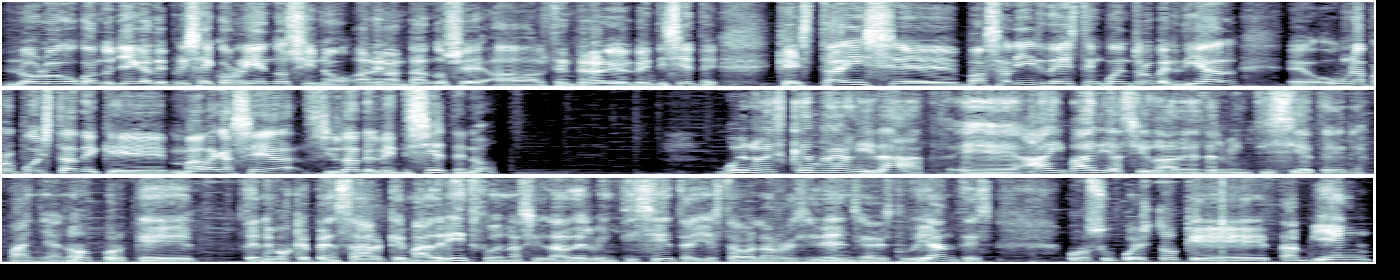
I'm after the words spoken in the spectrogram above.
no luego cuando llega deprisa y corriendo, sino adelantándose al centenario del 27. Que estáis, eh, va a salir de este encuentro verdial eh, una propuesta de que Málaga sea ciudad del 27, ¿no? Bueno, es que en realidad eh, hay varias ciudades del 27 en España, ¿no? Porque tenemos que pensar que Madrid fue una ciudad del 27, ahí estaba la residencia de estudiantes. Por supuesto que también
